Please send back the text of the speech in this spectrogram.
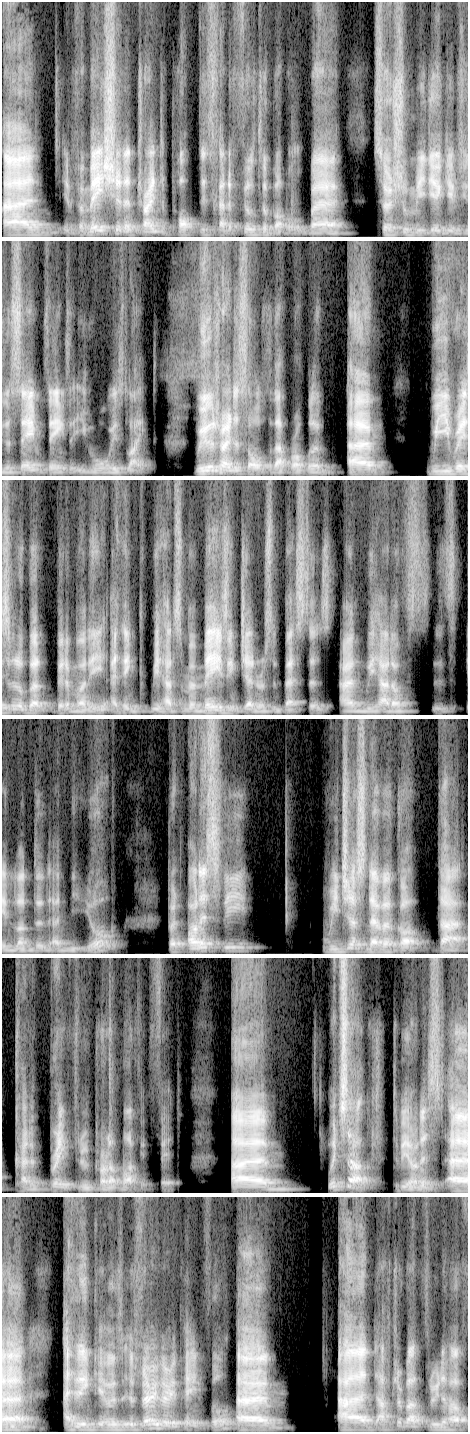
and information and trying to pop this kind of filter bubble where social media gives you the same things that you've always liked. We were trying to solve for that problem. Um, we raised a little bit, bit of money. I think we had some amazing, generous investors, and we had offices in London and New York. But honestly, we just never got that kind of breakthrough product market fit, um, which sucked, to be honest. Uh, I think it was it was very very painful. Um, and after about three and a half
